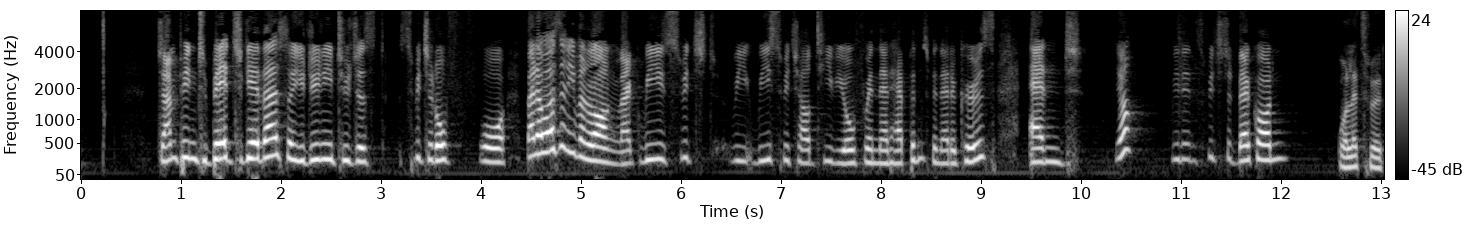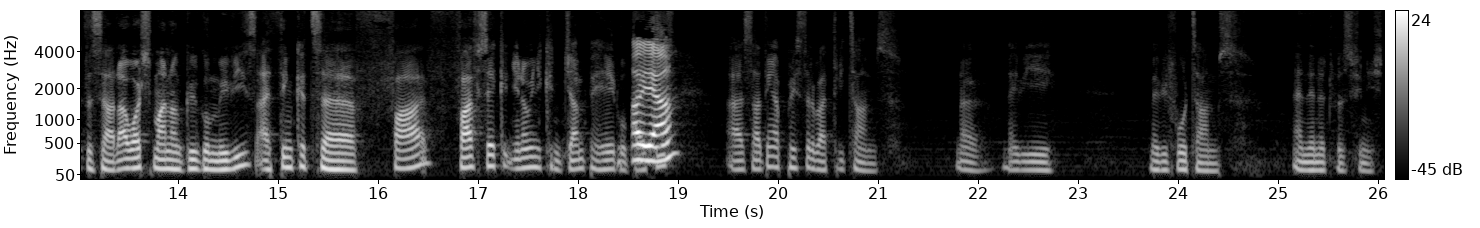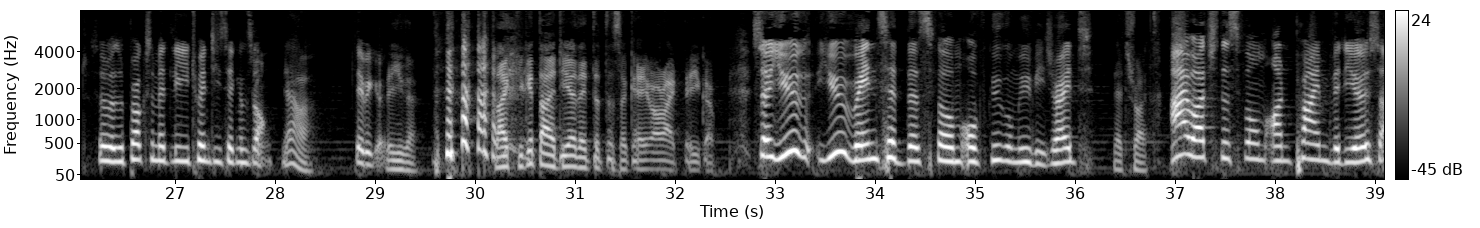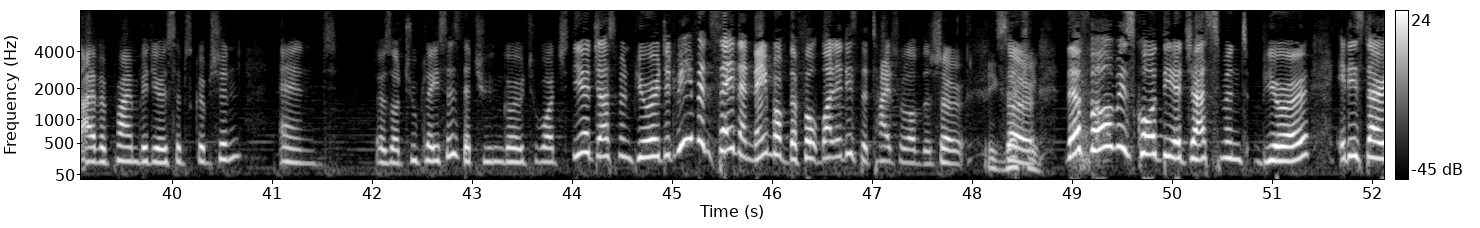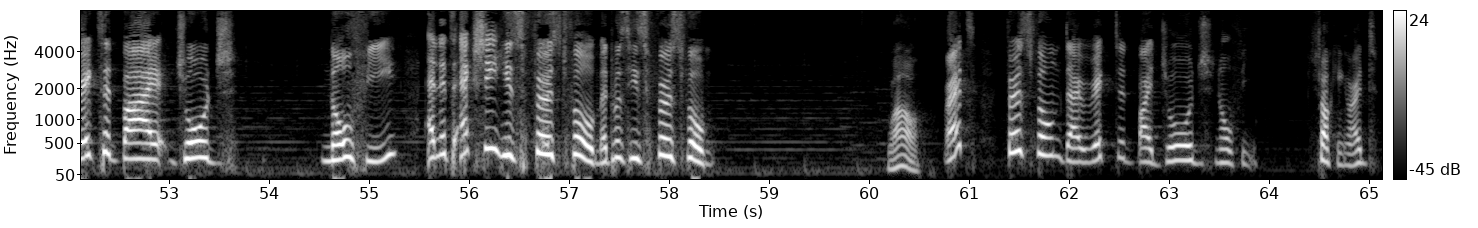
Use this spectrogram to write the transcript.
jump into bed together. So you do need to just switch it off for, but it wasn't even long. Like we switched, we, we switch our TV off when that happens, when that occurs. And yeah, we then switched it back on. well, let's work this out. I watched mine on Google Movies. I think it's a five, five second, you know, when you can jump ahead or Oh, yeah? Uh, so I think I pressed it about three times. No, maybe, maybe four times. And then it was finished. So it was approximately 20 seconds long. Yeah, There we go. there you go. like you get the idea they did this. Okay, all right, there you go. So you, you rented this film off Google Movies, right? That's right. I watched this film on Prime Video, so I have a Prime Video subscription, and those are two places that you can go to watch The Adjustment Bureau. Did we even say the name of the film? Well, it is the title of the show. Exactly. So the film is called The Adjustment Bureau. It is directed by George Nolfi, and it's actually his first film. It was his first film, Wow. right? First film directed by George Nolfi. Shocking, right?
